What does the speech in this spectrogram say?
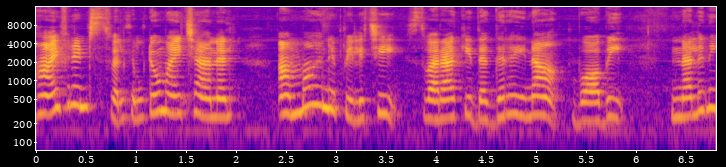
Hi friends welcome to my channel. అమ్మ అని పిలిచి స్వరాకి దగ్గరైన బాబీ నలిని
